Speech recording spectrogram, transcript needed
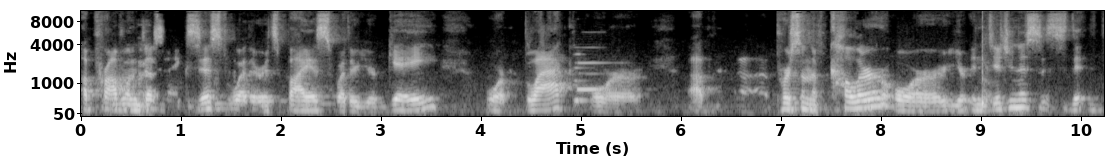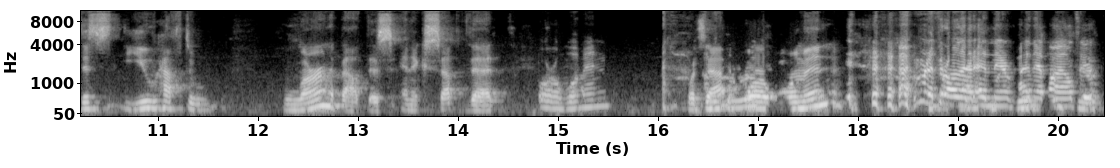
a problem doesn't exist, whether it's bias, whether you're gay or black or a, a person of color or you're indigenous, it's, th- this you have to learn about this and accept that or a woman. What's that? Or a woman? I'm going to throw that in there in that pile too.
